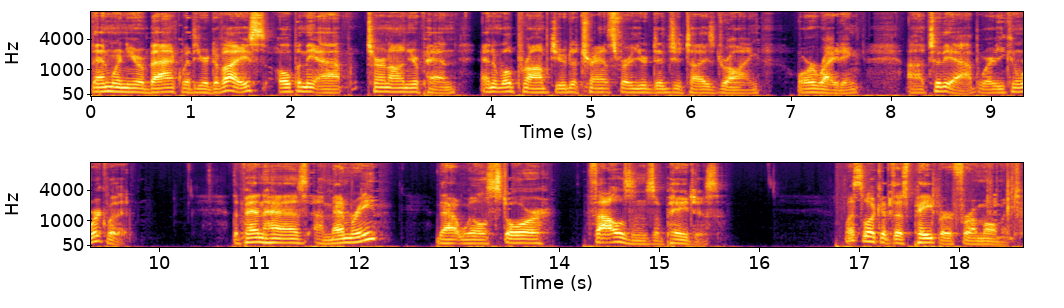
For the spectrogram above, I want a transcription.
Then when you're back with your device, open the app, turn on your pen, and it will prompt you to transfer your digitized drawing or writing uh, to the app where you can work with it. The pen has a memory that will store thousands of pages. Let's look at this paper for a moment.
